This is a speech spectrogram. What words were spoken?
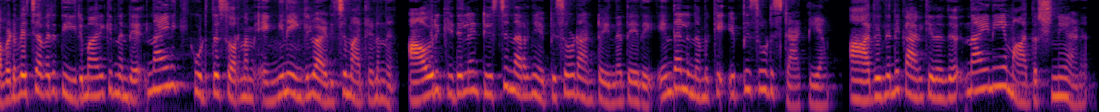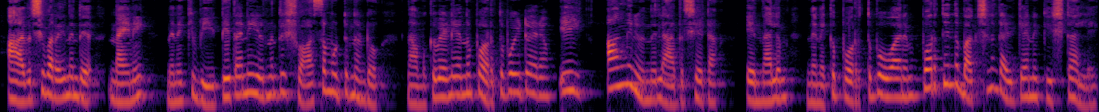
അവിടെ വെച്ച് അവർ തീരുമാനിക്കുന്നുണ്ട് നയനിക്ക് കൊടുത്ത സ്വർണം എങ്ങനെയെങ്കിലും അടിച്ചു മാറ്റണമെന്ന് ആ ഒരു കിടിലൻ ട്വിസ്റ്റ് നിറഞ്ഞ എപ്പിസോഡാണ് കേട്ടോ ഇന്നത്തേത്. എന്തായാലും നമുക്ക് എപ്പിസോഡ് സ്റ്റാർട്ട് ചെയ്യാം. ആദ്യം തന്നെ കാണിക്കുന്നത് നയനയും ആദർശിനെയാണ്. ആദർശ് പറയുന്നുണ്ട് നയനെ നിനക്ക് വീട്ടിൽ തന്നെ ഇരുന്നിട്ട് ശ്വാസം മുട്ടുന്നുണ്ടോ? നമുക്ക് വേണേ ഒന്ന് പുറത്തു പോയിട്ട് വരാം. ഏയ് അങ്ങനെയൊന്നുമില്ല ആദർശേട്ടാ. എന്നാലും നിനക്ക് പുറത്തു പോവാനും പുറത്തുനിന്ന് ഭക്ഷണം കഴിക്കാനൊക്കെ ഇഷ്ടമല്ലേ?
